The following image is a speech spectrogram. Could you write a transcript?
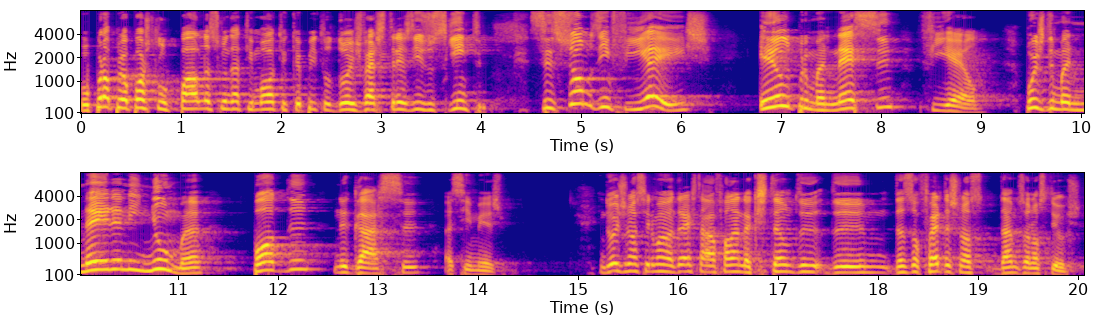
O próprio apóstolo Paulo, na 2 Timóteo, capítulo 2, verso 3, diz o seguinte: Se somos infiéis, ele permanece fiel, pois de maneira nenhuma pode negar-se a si mesmo. Hoje o nosso irmão André estava falar na questão de, de, das ofertas que nós damos ao nosso Deus.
